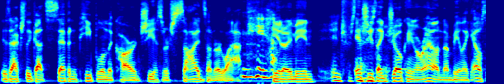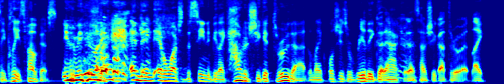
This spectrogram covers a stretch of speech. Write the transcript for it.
is actually got seven people in the car and she has her sides on her lap. You know what I mean? Interesting. And she's like joking around. I'm being like, Elsie, please focus. You know what I mean? Like, and then everyone watches the scene and be like, how did she get through that? I'm like, well, she's a really good actor. That's how she got through it. Like,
